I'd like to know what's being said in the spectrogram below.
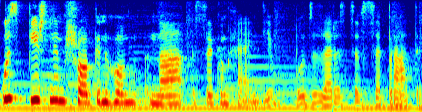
успішним шопінгом на секонд-хенді. Буду зараз це все брати.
